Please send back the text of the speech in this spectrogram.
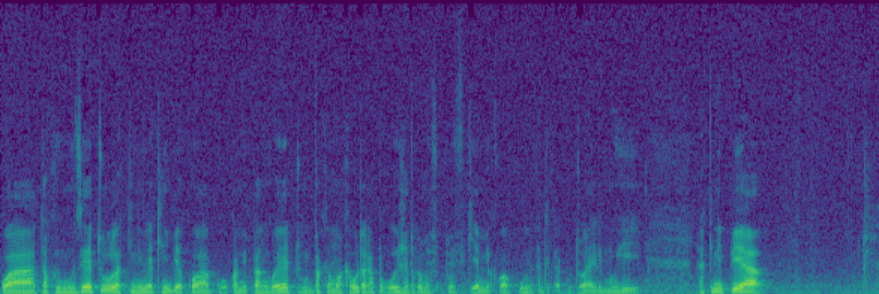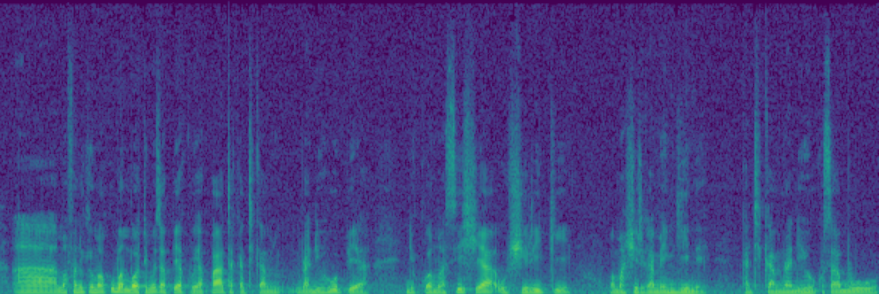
kwa takwimu zetu, lakini lakini pia kwa, kwa, kwa mipango yetu mpaka mwaka huu utakapoisha tumefikia mikoa kumi katika kutoa elimu hii, lakini pia uh, mafanikio makubwa ambayo tumeweza pia kuyapata katika mradi huu pia ni kuhamasisha ushiriki wa mashirika mengine katika mradi huu, kwa sababu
